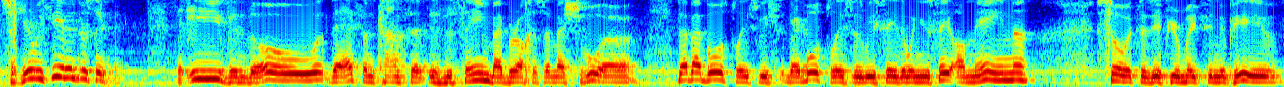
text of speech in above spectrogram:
So here we see an interesting thing. That even though the Etzem concept is the same by Brachas and by Shvua, that by both places we by both places we say that when you say Amen, so it's as if you're Meitzim Mipiv.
